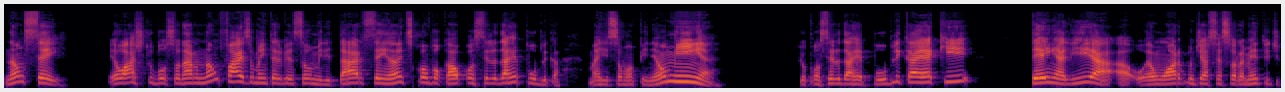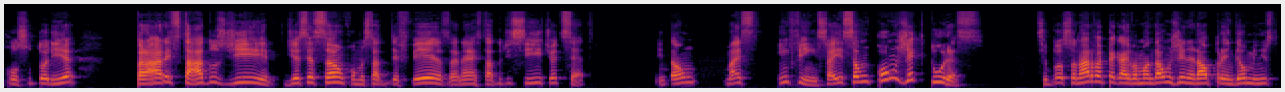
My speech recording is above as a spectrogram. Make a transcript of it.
Não sei. Eu acho que o Bolsonaro não faz uma intervenção militar sem antes convocar o Conselho da República. Mas isso é uma opinião minha. Porque o Conselho da República é que tem ali, a, a, é um órgão de assessoramento e de consultoria para estados de, de exceção, como estado de defesa, né, estado de sítio, etc. Então, mas, enfim, isso aí são conjecturas. Se o Bolsonaro vai pegar e vai mandar um general prender um ministro,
